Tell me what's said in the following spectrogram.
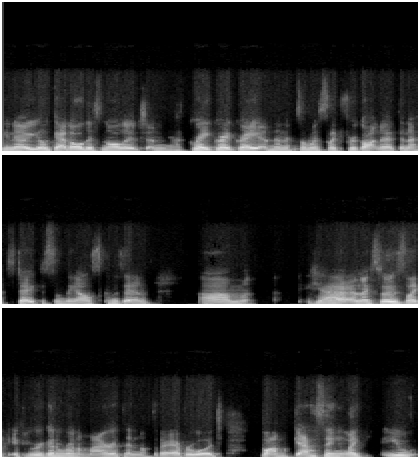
you know you'll get all this knowledge and like great great great. And then it's almost like forgotten out the next day because something else comes in. Um yeah and i suppose like if you were going to run a marathon not that i ever would but i'm guessing like you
